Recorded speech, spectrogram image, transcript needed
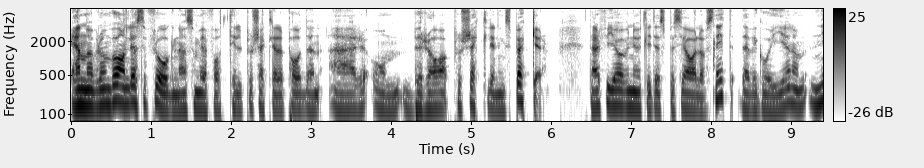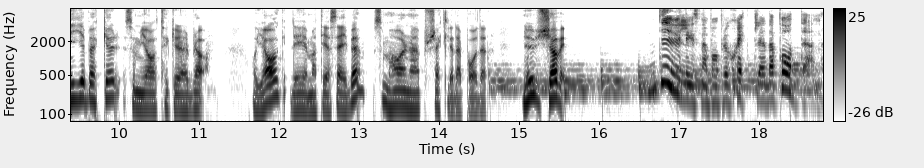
En av de vanligaste frågorna som vi har fått till Projektledarpodden är om bra projektledningsböcker. Därför gör vi nu ett litet specialavsnitt där vi går igenom nio böcker som jag tycker är bra. Och jag, det är Mattias Eibe, som har den här Projektledarpodden. Nu kör vi! Du lyssnar på Projektledarpodden.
